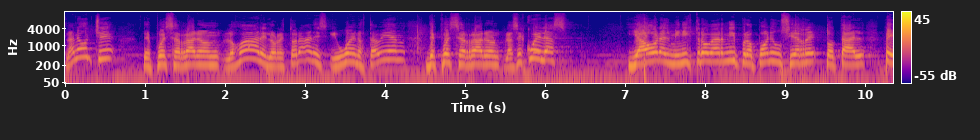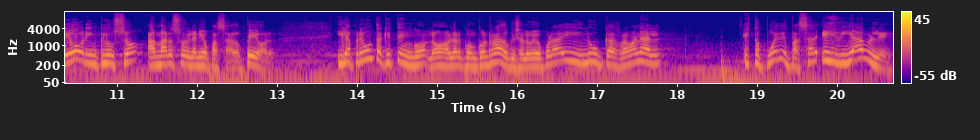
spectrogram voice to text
la noche, después cerraron los bares, los restaurantes, y bueno, está bien. Después cerraron las escuelas. Y ahora el ministro Berni propone un cierre total, peor incluso, a marzo del año pasado. Peor. Y la pregunta que tengo, lo vamos a hablar con Conrado, que ya lo veo por ahí, Lucas, Rabanal. ¿Esto puede pasar? ¿Es viable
